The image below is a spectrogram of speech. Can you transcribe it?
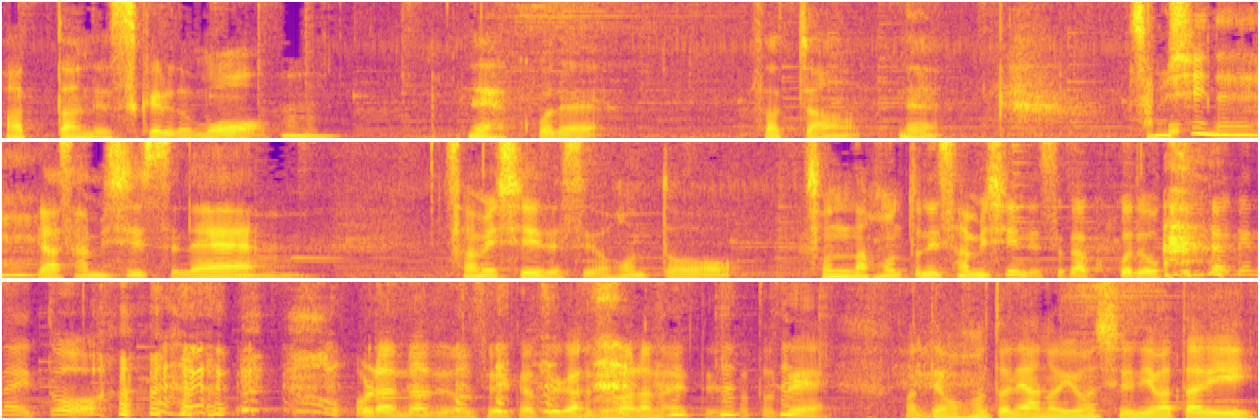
あったんですけれども、うん、ねここでさっちゃんね寂しいね。いや寂しいですね、うん。寂しいですよ本当。そんな本当に寂しいんですがここで送ってあげないと オランダでの生活が始まらないということで。まあでも本当にあの4週にわたり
